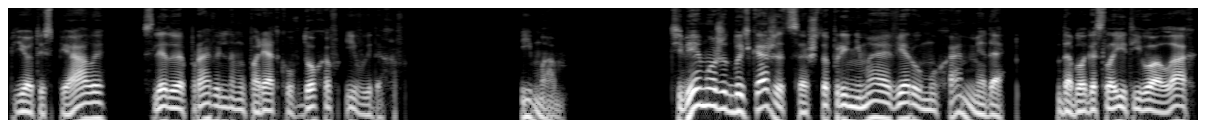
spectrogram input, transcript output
Пьет из пиалы, следуя правильному порядку вдохов и выдохов. Имам. Тебе, может быть, кажется, что, принимая веру Мухаммеда, да благословит его Аллах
